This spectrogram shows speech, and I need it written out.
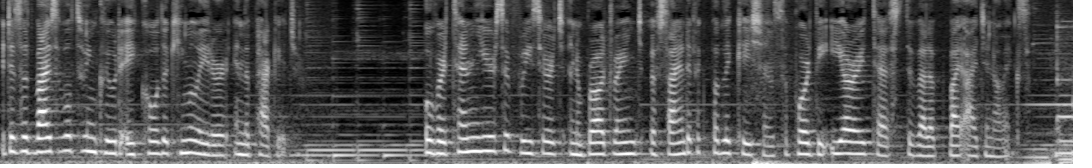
it is advisable to include a cold accumulator in the package. Over 10 years of research and a broad range of scientific publications support the ERA test developed by Igenomix.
